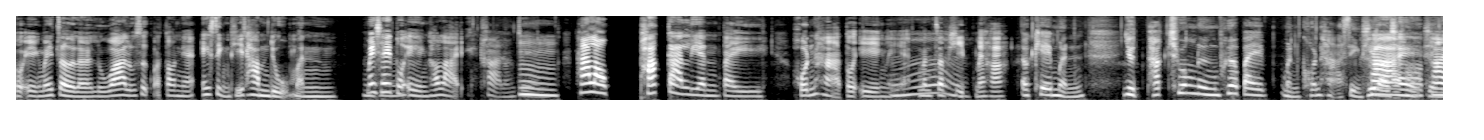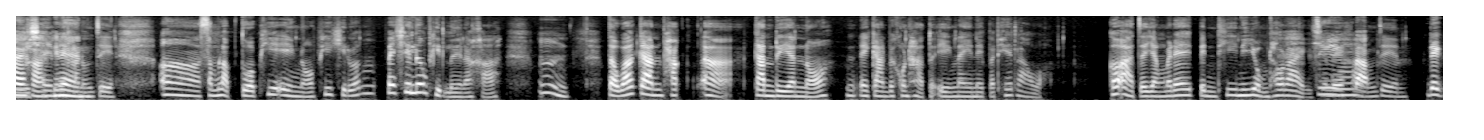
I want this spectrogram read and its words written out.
ตัวเองไม่เจอเลยหรือว่ารู้สึกว่าตอนเนี้ยไอสิ่งที่ทำอยู่มันไม่ใช่อือฮึตัวเองเท่าไหร่ค่ะน้องเจอืนมถ้าเราพักการเรียนไปค้นหาตัวเองอะไรเงี้ยอืมมันจะผิดไหมคะ โอเคเหมือนหยุดพักช่วงหนึ่งเพื่อไปเหมือนค้นหาสิ่งที่เราชอบใช่อย่างนี้ใช่ค่ะใช่พี่ไหมแนนคะน้องเจนเอ่อสำหรับตัวพี่เองเนาะพี่คิดว่าไม่ใช่เรื่องผิดเลยนะคะ อืมแต่ว่าการพักอ่า การเรียนเนาะในการไปค้นหาตัวเองในในประเทศเราอะก็อาจจะยังไม่ได้เป็นที่นิยมเท่าไหร่ใช่ไหมจริงคะแบบน้องเจน เด็ก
